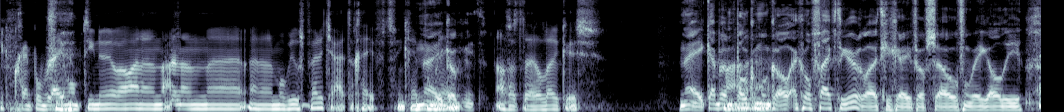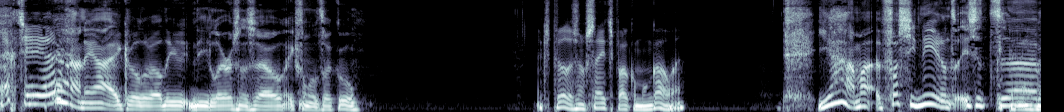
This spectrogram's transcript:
Ik heb geen probleem om 10 euro aan een, aan een, eh, aan een mobiel spelletje uit te geven. Dat vind ik geen Nee, ik probleem. ook niet. Als het heel leuk is. Nee, ik heb een Pokémon Go echt wel 50 euro uitgegeven of zo. Vanwege al die... Echt serieus? Ja, nou ja, ik wilde wel die, die lures en zo. Ik vond het wel cool. Ik speel dus nog steeds Pokémon Go, hè? Ja, maar fascinerend is het... eh,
